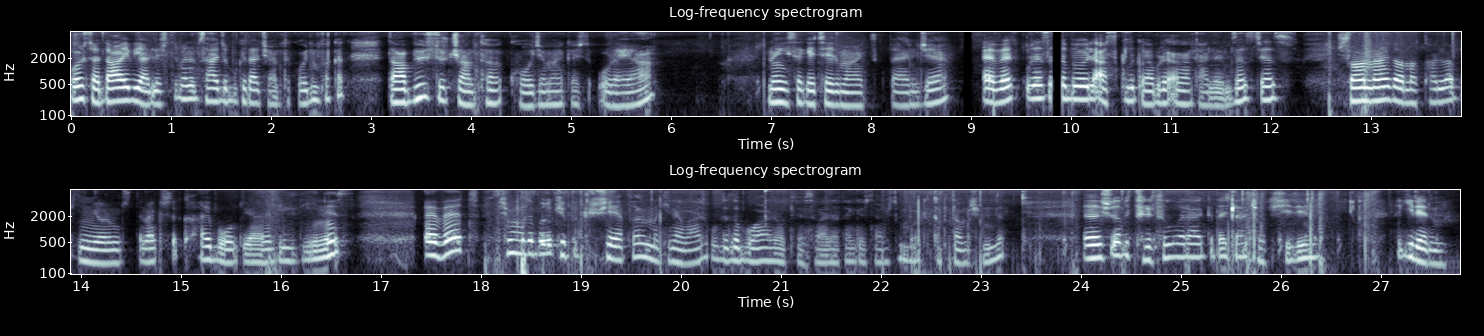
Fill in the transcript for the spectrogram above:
Bu arada daha iyi bir yerleştirmedim. Sadece bu kadar çanta koydum. Fakat daha bir sürü çanta koyacağım arkadaşlar oraya. Neyse geçelim artık bence. Evet burası da böyle askılık var. Buraya anahtarlarımızı asacağız. Şu an nerede anahtarlar bilmiyorum cidden arkadaşlar kayboldu yani bildiğiniz. Evet. Şimdi burada böyle köpük şey yapan makine var. Burada da buhar makinesi var zaten göstermiştim. Bu arada kapatalım şimdi. Ee, şurada bir tırtıl var arkadaşlar. Çok şirin. Girelim.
